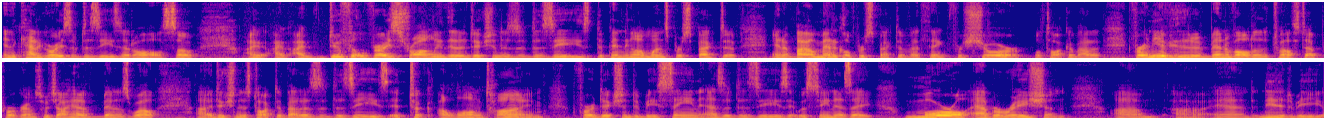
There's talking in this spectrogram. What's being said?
in the categories of disease at all. So I, I, I, do feel very strongly that addiction is a disease, depending on one's perspective. And a biomedical perspective, I think, for sure, we'll talk about it. For any of you that have been involved in the 12 step programs, which I have been as well, uh, addiction is talked about as a disease. It took a long time for addiction to be seen as a disease, it was seen as a moral aberration um, uh, and needed to be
